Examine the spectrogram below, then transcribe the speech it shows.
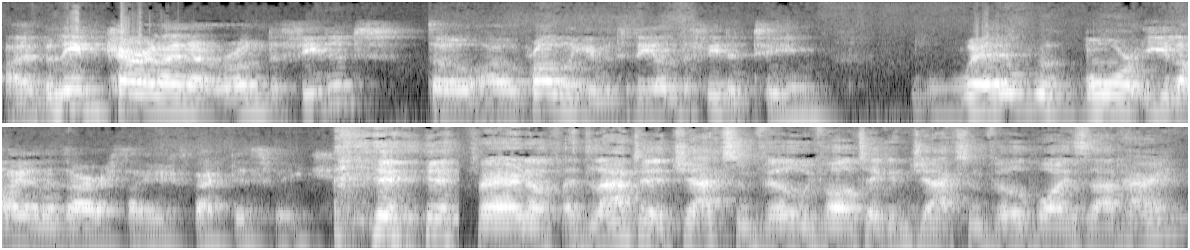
I believe Carolina are undefeated, so I will probably give it to the undefeated team. Well, with more Eli on his arse, I expect this week. Fair enough. Atlanta Jacksonville. We've all taken Jacksonville. Why is that, Harry?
